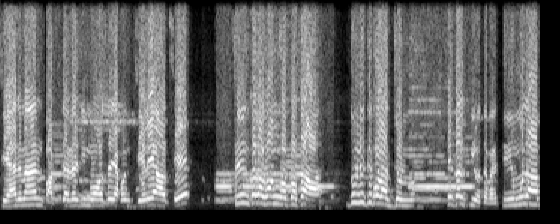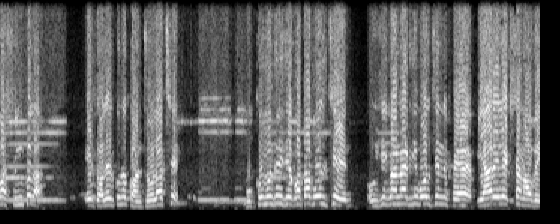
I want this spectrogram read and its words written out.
চেয়ারম্যান পার্থ চ্যাটার্জি মহাশয় এখন জেলে আছে শৃঙ্খলা ভঙ্গ তথা দুর্নীতি করার জন্য সে দল কি হতে পারে? তৃণমূল আবার শৃঙ্খলা? এই দলের কোনো কন্ট্রোল আছে? মুখ্যমন্ত্রী যে কথা বলছেন অভিষেক ব্যানার্জি বলছেন ফেয়ার ইলেকশন হবে।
